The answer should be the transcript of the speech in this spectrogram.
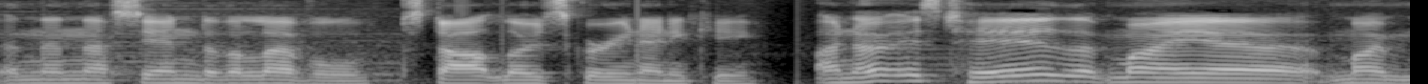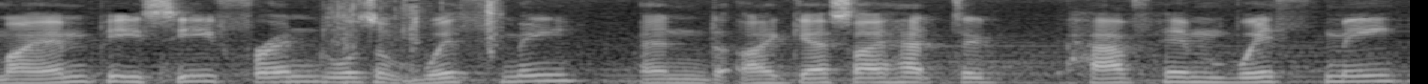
and then that's the end of the level. Start load screen any key. I noticed here that my uh, my my NPC friend wasn't with me, and I guess I had to have him with me.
